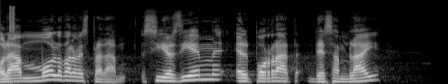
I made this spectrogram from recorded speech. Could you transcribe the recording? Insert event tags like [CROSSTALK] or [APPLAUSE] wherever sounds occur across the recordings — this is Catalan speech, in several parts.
Hola, molt bona vesprada. Si els diem el porrat de Sant Blai,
